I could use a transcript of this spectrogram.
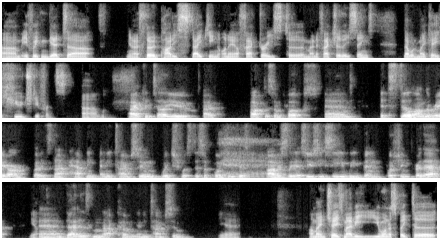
Um, if we can get uh, you know third party staking on our factories to manufacture these things, that would make a huge difference. Um, I can tell you, I've talked to some folks and it's still on the radar, but it's not happening anytime soon, which was disappointing because Yeah. obviously as UCC, we've been pushing for that. Yep. And that is not coming anytime soon. Yeah. I mean, Cheese, maybe you want to speak to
